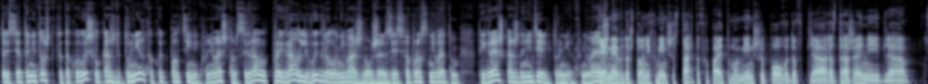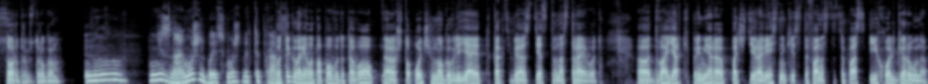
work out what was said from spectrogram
То есть это не то, что ты такой вышел, каждый турнир какой-то полтинник, понимаешь? Там сыграл, проиграл или выиграл, неважно уже. Здесь вопрос не в этом. Ты играешь каждую неделю турнир, понимаешь? Я имею в виду, что у них меньше стартов, и поэтому меньше поводов для раздражения и для ссор друг с другом. Ну, не знаю, может быть, может быть, ты прав. Вот ты говорила по поводу того, э, что очень много влияет, как тебя с детства настраивают. Э, Два ярких примера, почти ровесники, Стефана Стецепас и Хольгер Руна.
